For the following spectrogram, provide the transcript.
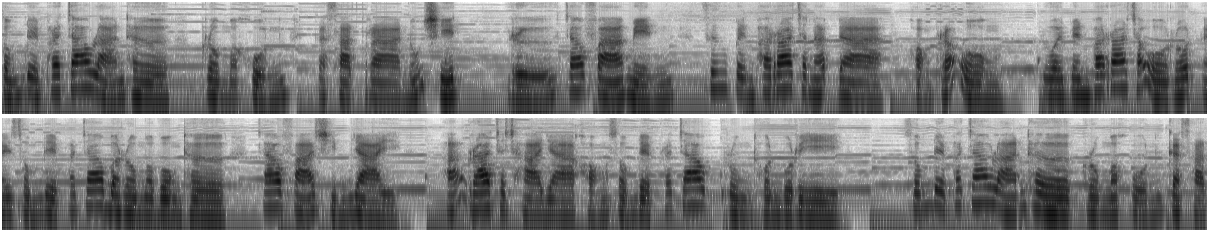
สมเด็จพระเจ้าหลานเธอ กรมขุน กษัตรานุชิต หรือเจ้าฟ้าเหม็นซึ่งเป็นพระราชนัดดาของพระองค์ โดยเป็นพระราชโอรสในสมเด็จพระเจ้าบรมวงศ์เธอ เจ้าฟ้าฉิมใหญ่ พระราชชายาของสมเด็จพระเจ้ากรุงธนบุรี สมเด็จพระเจ้าหลานเธอกรุงมขุนกษัต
